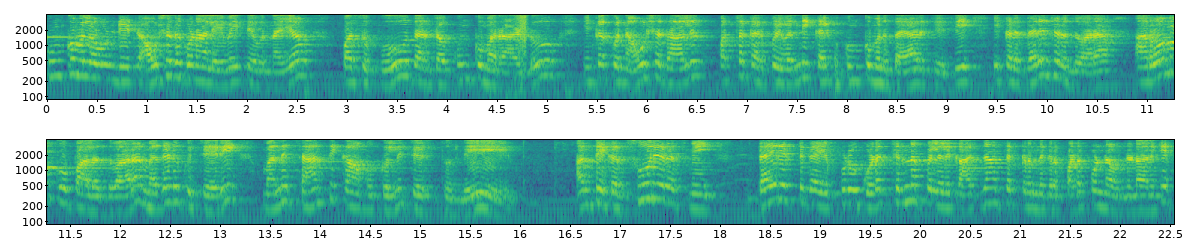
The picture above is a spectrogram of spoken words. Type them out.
కుంకుమలో ఉండే ఔషధ గుణాలు ఏవైతే ఉన్నాయో పసుపు దాంట్లో కుంకుమ రాళ్ళు ఇంకా కొన్ని ఔషధాలు పచ్చకరుపు ఇవన్నీ కలిపి కుంకుమను తయారు చేసి ఇక్కడ ధరించడం ద్వారా ఆ రోమకూపాల ద్వారా మెదడుకు చేరి మన శాంతి కాముకుల్ని చేస్తుంది. అంతేకాదు సూర్యరశ్మి డైరెక్ట్గా ఎప్పుడూ కూడా చిన్న పిల్లలకి ఆజ్ఞాచక్రం దగ్గర పడకుండా ఉండడానికి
